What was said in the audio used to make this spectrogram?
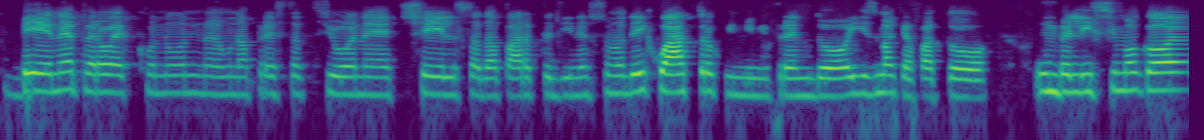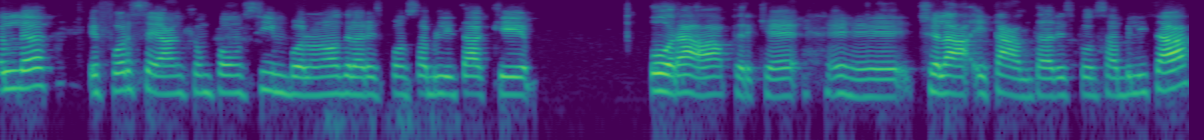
bene, però ecco non una prestazione eccelsa da parte di nessuno dei quattro, quindi mi prendo Isma che ha fatto un bellissimo gol e forse è anche un po' un simbolo no, della responsabilità che ora ha, perché eh, ce l'ha e tanta la responsabilità.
